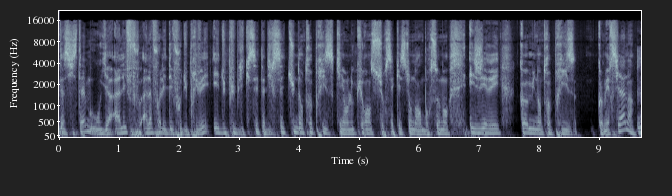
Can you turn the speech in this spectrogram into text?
d'un système où il y a à la f- à la fois les défauts du privé et du public. C'est-à-dire que c'est une entreprise qui, en l'occurrence, sur ces questions de remboursement, est gérée comme une entreprise commerciale, Mmh.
